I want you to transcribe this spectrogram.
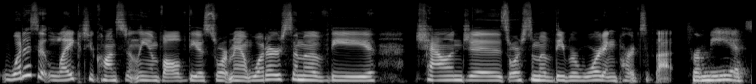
what is it like to constantly evolve the assortment? What are some of the challenges or some of the rewarding parts of that? For me, it's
